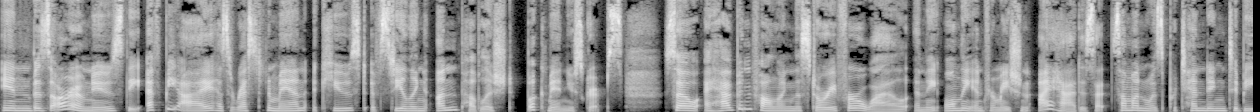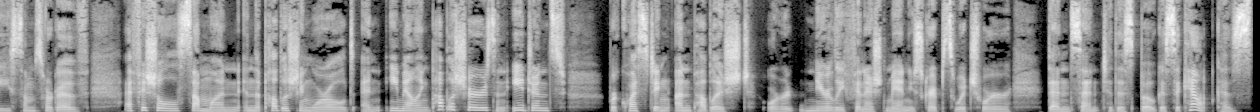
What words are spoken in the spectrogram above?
In bizarro news, the FBI has arrested a man accused of stealing unpublished book manuscripts. So I have been following the story for a while, and the only information I had is that someone was pretending to be some sort of official someone in the publishing world and emailing publishers and agents requesting unpublished or nearly finished manuscripts, which were then sent to this bogus account because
